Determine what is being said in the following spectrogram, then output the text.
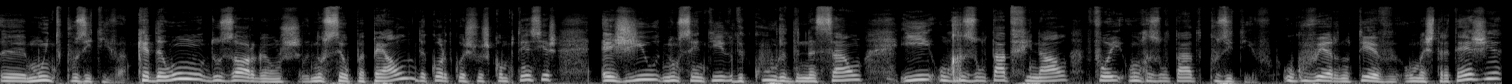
eh, muito positiva. Cada um dos órgãos, no seu papel, de acordo com as suas competências, agiu num sentido de coordenação e o resultado final foi um resultado positivo. O governo teve uma estratégia,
